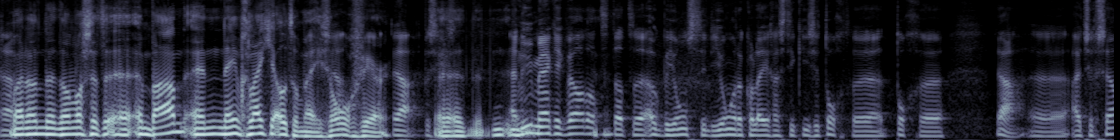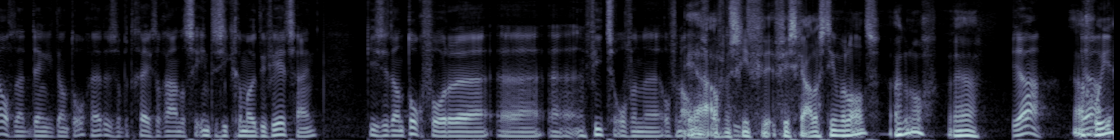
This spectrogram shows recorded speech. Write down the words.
ja. Maar dan, dan was het uh, een baan en neem gelijk je auto mee, zo ongeveer. Ja, precies. Uh, en nu merk ik wel dat, dat ook bij ons, die, die jongere collega's, die kiezen toch, toch ja, uh, uit zichzelf, denk ik dan toch. Hè. Dus dat geeft toch aan dat ze intrinsiek gemotiveerd zijn. Kiezen dan toch voor uh, uh, een fiets of een, of een ander Ja, of misschien fiscale stimulans ook nog. Ja. Ja, nou, ja. Goeie.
